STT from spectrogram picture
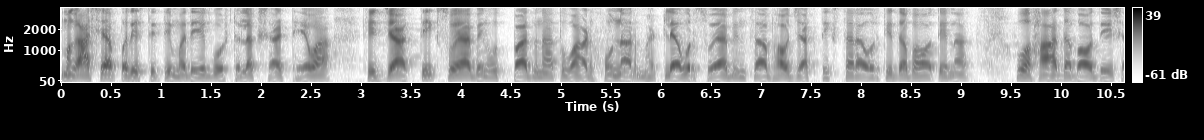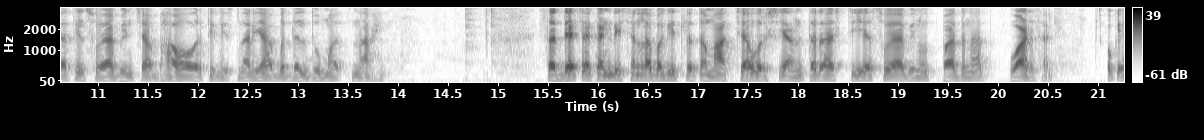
मग अशा परिस्थितीमध्ये एक गोष्ट लक्षात ठेवा की जागतिक सोयाबीन उत्पादनात वाढ होणार म्हटल्यावर सोयाबीनचा भाव जागतिक स्तरावरती दबावात येणार व हा दबाव देशातील सोयाबीनच्या भावावरती दिसणार याबद्दल दुमत नाही. सध्याच्या कंडिशनला बघितलं तर मागच्या वर्षी आंतरराष्ट्रीय सोयाबीन उत्पादनात वाढ झाली. ओके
